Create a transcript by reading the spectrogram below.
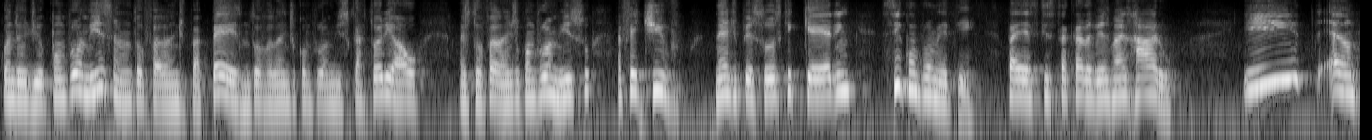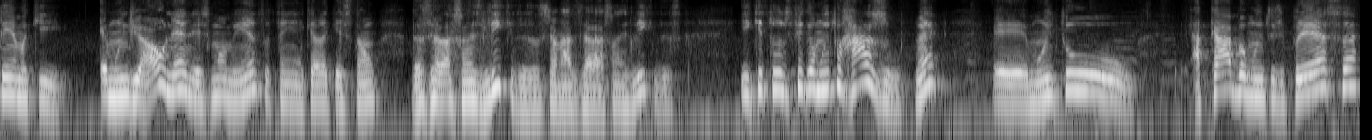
Quando eu digo compromisso, eu não estou falando de papéis, não estou falando de compromisso cartorial, mas estou falando de compromisso afetivo, né, de pessoas que querem se comprometer. Parece que está cada vez mais raro. E é um tema que é mundial, né, nesse momento, tem aquela questão das relações líquidas, as chamadas relações líquidas, e que tudo fica muito raso, né? É muito acaba muito depressa,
